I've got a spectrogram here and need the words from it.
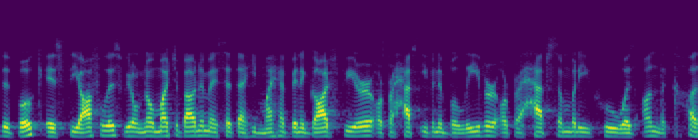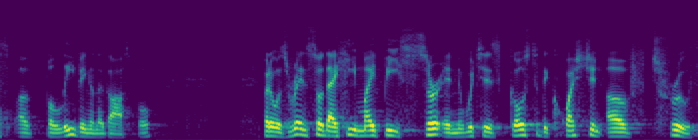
the book is Theophilus. We don't know much about him. I said that he might have been a God-fearer or perhaps even a believer or perhaps somebody who was on the cusp of believing in the gospel. But it was written so that he might be certain, which is, goes to the question of truth.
